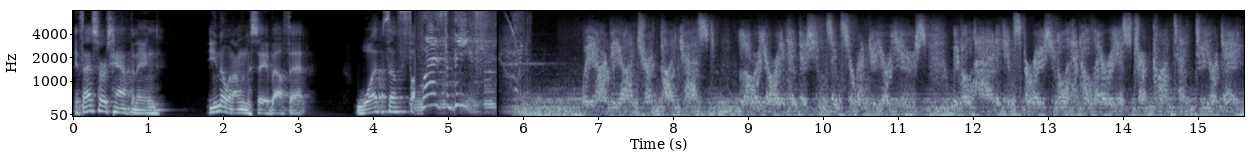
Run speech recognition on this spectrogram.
If that starts happening, you know what I'm going to say about that. What the fuck? Where's the beef? We are Beyond Trek Podcast. Lower your inhibitions and surrender your years. We will add inspirational and hilarious trip content to your day.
